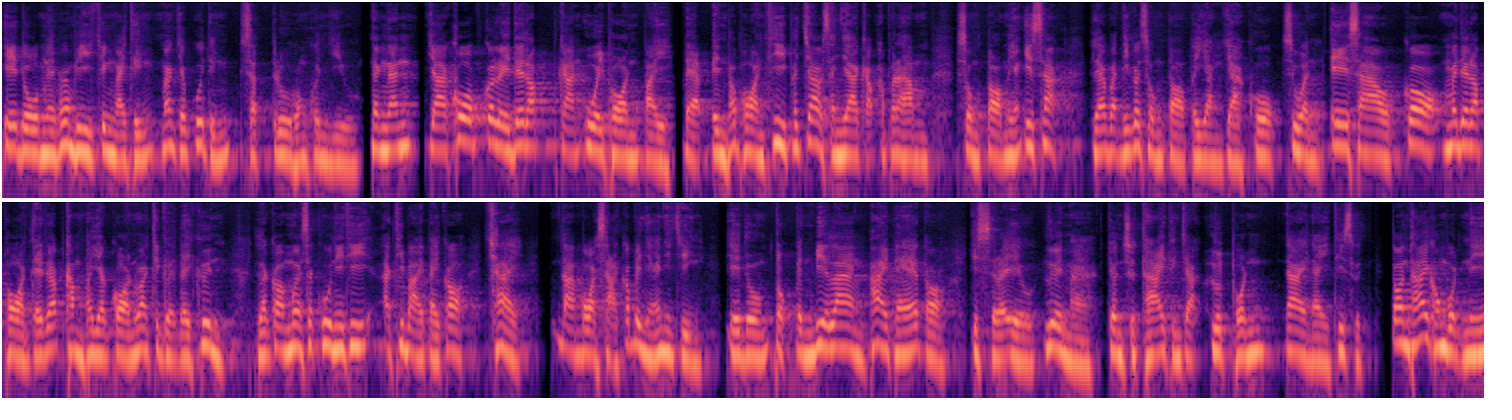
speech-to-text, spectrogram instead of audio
เอโดมในพระคัมภีร์จึงหมายถึงมักจะพูดถึงศัตรูของคนยิว ดังนั้นยาโคบก็เลยได้รับการอวยพรไป แบบเป็นพระพรที่พระเจ้าสัญญากับอับราฮัมส่งต่อมายังอิสอักแล้วบัดนี้ก็ส่งต่อไปยังยาโคบ ส่วนเอซาวก็ไม่ได้รับพรแต่ได้รับคำพยากรณ์ว่าจะเกิดอะไรขึ้น แล้วก็เมื่อสักคู่นี้ที่อธิบายไปก็ใช่ตามประวัติศาสตร์ก็เป็นอย่างนั้นจริงๆ เอโดมตกเป็นเบี้ยล่างพ่ายแพ้ต่ออิสราเอลเรื่อยมา จนสุดท้ายถึงจะหลุดพ้นได้ในที่สุด ตอนท้ายของบทนี้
